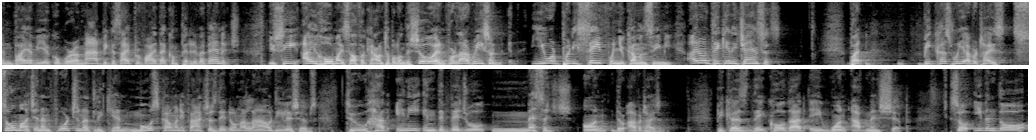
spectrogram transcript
and buy a vehicle where I'm at because I provide that competitive advantage. You see, I hold myself accountable on the show and for that reason, you are pretty safe when you come and see me. I don't take any chances. But because we advertise so much, and unfortunately, Ken, most car manufacturers, they don't allow dealerships to have any individual message on their advertising because they call that a one-upmanship. So even though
